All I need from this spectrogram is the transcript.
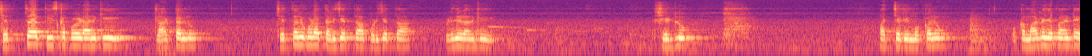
చెత్త తీసుకుపోయడానికి ట్రాక్టర్లు చెత్తను కూడా తడి చెత్త పొడి చెత్త విడదీయడానికి షెడ్లు పచ్చటి మొక్కలు. ఒక మాట చెప్పాలంటే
